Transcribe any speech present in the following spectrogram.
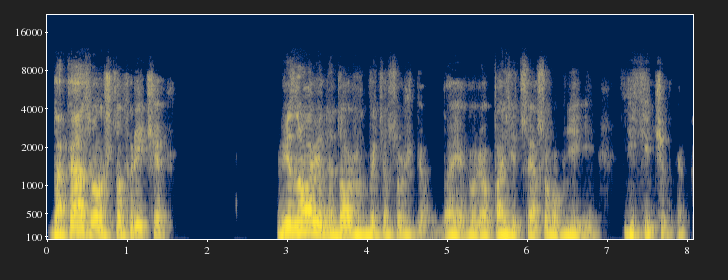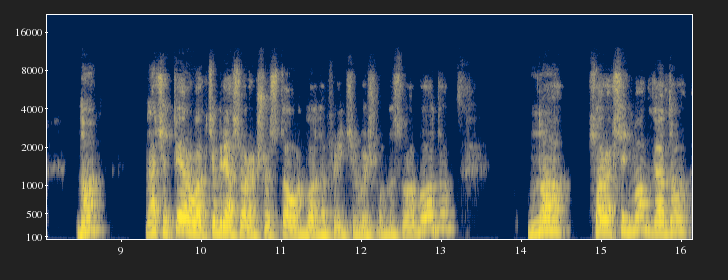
доказывал, что Фричи виновен и должен быть осужден. Да, я говорю о позиции особого мнения Никитченко. Но, значит, 1 октября 1946 года Фричи вышел на свободу, но в 1947 году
